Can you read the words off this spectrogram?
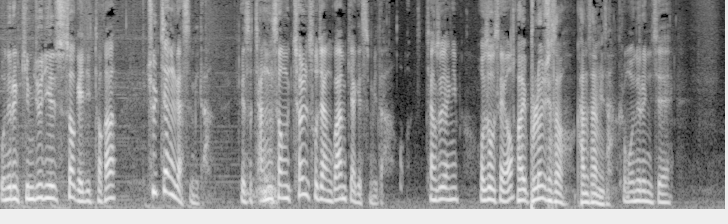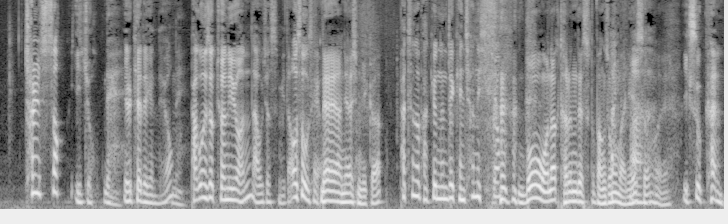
오늘은 김준일 수석 에디터가 출장을 갔습니다. 그래서 장성철 소장과 함께하겠습니다. 장 소장님 어서 오세요. 아, 불러주셔서 감사합니다. 그럼 오늘은 이제 철석 2조. 네. 이렇게 해야 되겠네요. 네. 박원석 전 의원 나오셨습니다. 어서 오세요. 네, 안녕하십니까. 파트너 바뀌었는데 괜찮으시죠? 뭐 워낙 다른 데서도 방송을 많이 해서 아, 예. 익숙한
